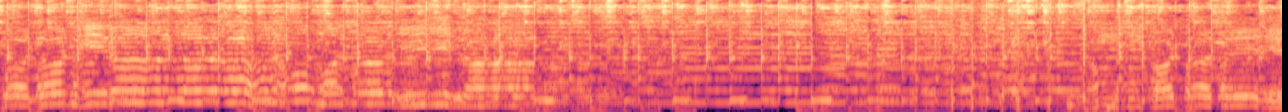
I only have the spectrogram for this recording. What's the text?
પદ નિરંતર મંતવીરા સંકટ તે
